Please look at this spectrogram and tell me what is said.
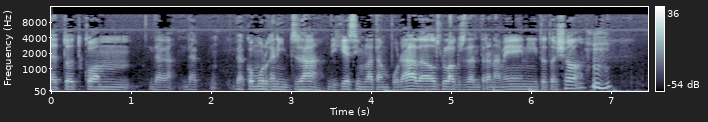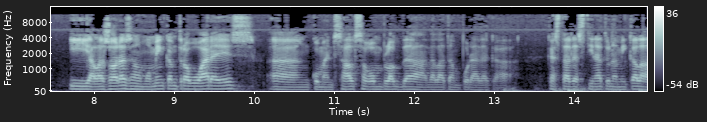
de tot com de, de, de com organitzar, diguéssim, la temporada, els blocs d'entrenament i tot això. Uh mhm. -huh. I aleshores, en el moment que em trobo ara és eh, començar el segon bloc de, de la temporada, que, que està destinat una mica a la,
